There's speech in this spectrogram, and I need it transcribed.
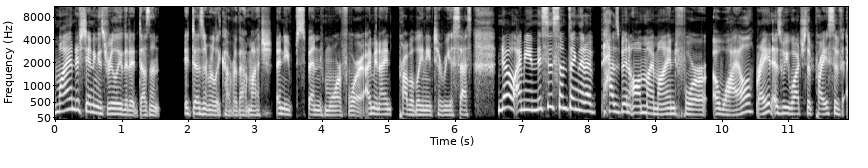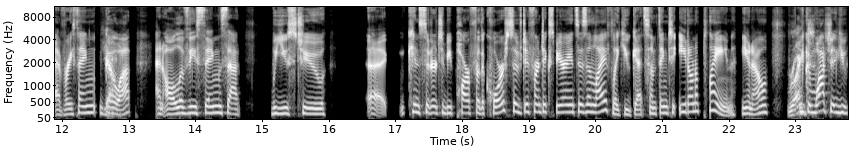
my understanding is really that it doesn't it doesn't really cover that much and you spend more for it. I mean, I probably need to reassess. No, I mean, this is something that has been on my mind for a while, right? As we watch the price of everything yeah. go up and all of these things that we used to uh, consider to be par for the course of different experiences in life. Like you get something to eat on a plane, you know, right? You can watch it. You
